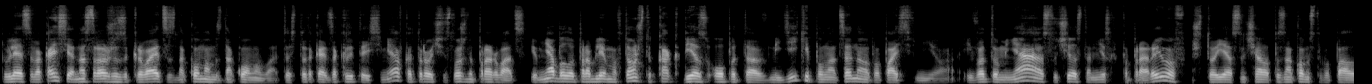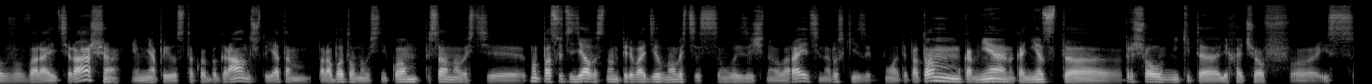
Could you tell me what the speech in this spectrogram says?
появляется вакансия, она сразу же закрывается знакомым знакомого. То есть это такая закрытая семья, в которой очень сложно прорваться. И у меня была проблема в том, что как без опыта в медике полноценного попасть в нее. И вот у меня случилось там несколько прорывов, что я сначала по знакомству попал в Variety Russia, и у меня появился такой бэкграунд, что я там поработал новостником, писал новости, ну, по сути дела, в основном переводил новости с англоязычного Variety на русский язык. Вот. И потом ко мне наконец-то пришел Никита Лихачев э, из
